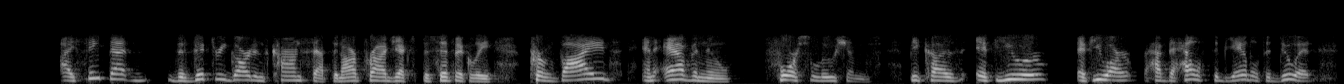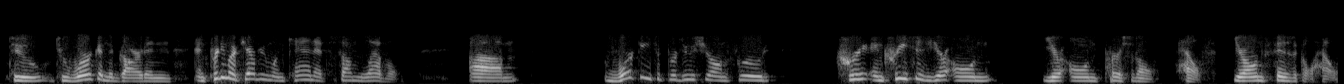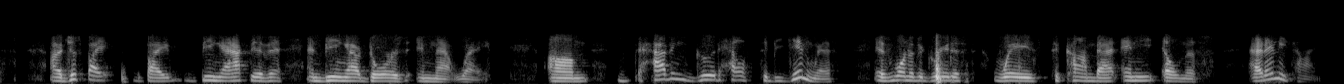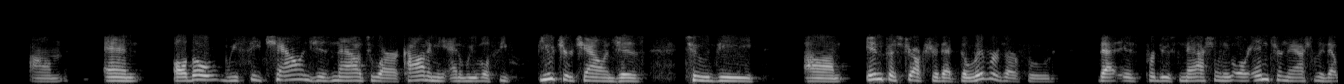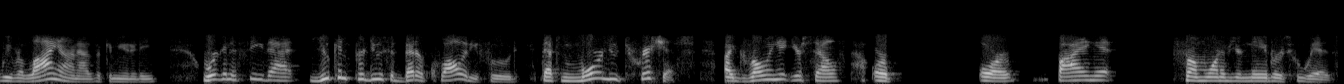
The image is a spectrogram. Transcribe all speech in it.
I think that the Victory Gardens concept in our project specifically provides an avenue for solutions. Because if you're if you are have the health to be able to do it to to work in the garden and pretty much everyone can at some level um, working to produce your own food cre- increases your own your own personal health your own physical health uh, just by by being active and being outdoors in that way um, having good health to begin with is one of the greatest ways to combat any illness at any time. Um, and although we see challenges now to our economy and we will see future challenges to the um, infrastructure that delivers our food that is produced nationally or internationally that we rely on as a community, we're going to see that you can produce a better quality food that's more nutritious by growing it yourself or or buying it from one of your neighbors who is.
